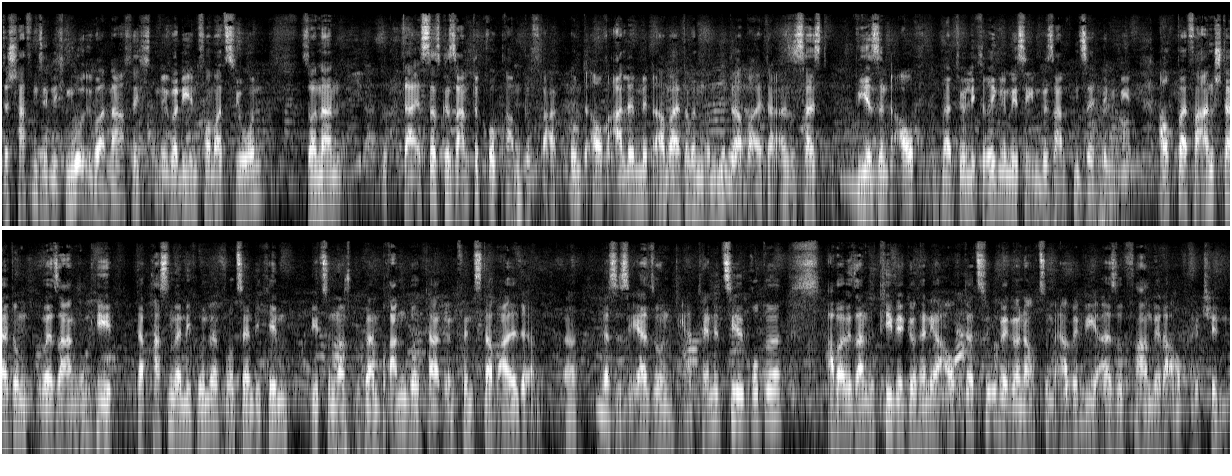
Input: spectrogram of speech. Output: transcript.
das schaffen sie nicht nur über Nachrichten, über die Information, sondern da ist das gesamte Programm gefragt und auch alle Mitarbeiterinnen und Mitarbeiter. Also das heißt, wir sind auch natürlich regelmäßig im gesamten Sendegebiet. Auch bei Veranstaltungen, wo wir sagen, okay, da passen wir nicht hundertprozentig hin, wie zum Beispiel beim Brandenburg-Tag im Finsterwalde. Das ist eher so die Antenne-Zielgruppe. Aber wir sagen, okay, wir gehören ja auch dazu, wir gehören auch zum RBB, also fahren wir da auch mit hin.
